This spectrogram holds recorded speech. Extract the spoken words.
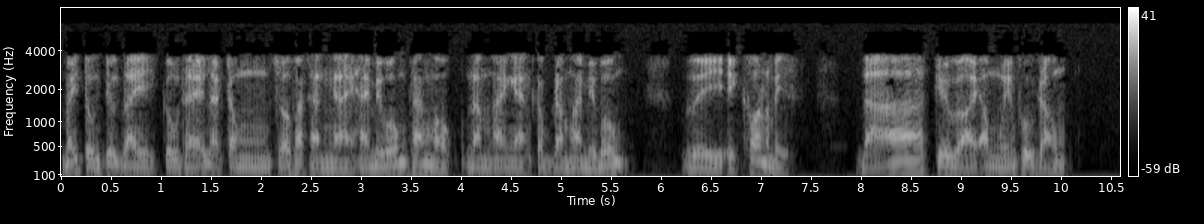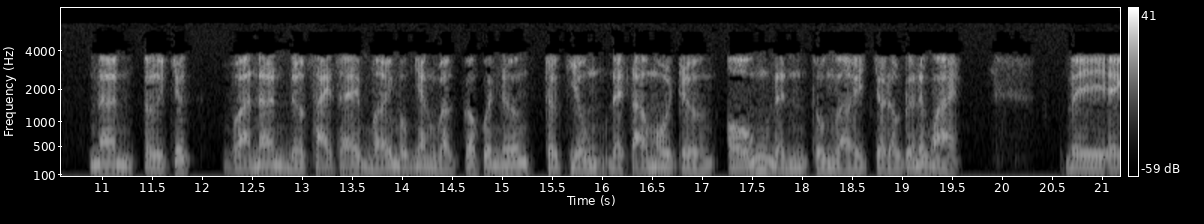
Mấy tuần trước đây, cụ thể là trong số phát hành ngày 24 tháng 1 năm 2024, The Economist đã kêu gọi ông Nguyễn Phú Trọng nên từ chức và nên được thay thế bởi một nhân vật có khuynh hướng thực dụng để tạo môi trường ổn định thuận lợi cho đầu tư nước ngoài. The e,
